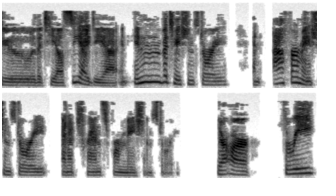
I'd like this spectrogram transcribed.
to the TLC idea, an invitation story, an affirmation story, and a transformation story. There are three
